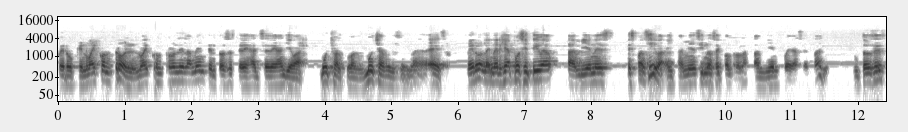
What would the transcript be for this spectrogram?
pero que no hay control, no hay control en la mente, entonces te dejan, se dejan llevar. Mucho alcohol, muchas veces, eso. Pero la energía positiva también es expansiva y también si no se controla, también puede hacer daño. Entonces,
